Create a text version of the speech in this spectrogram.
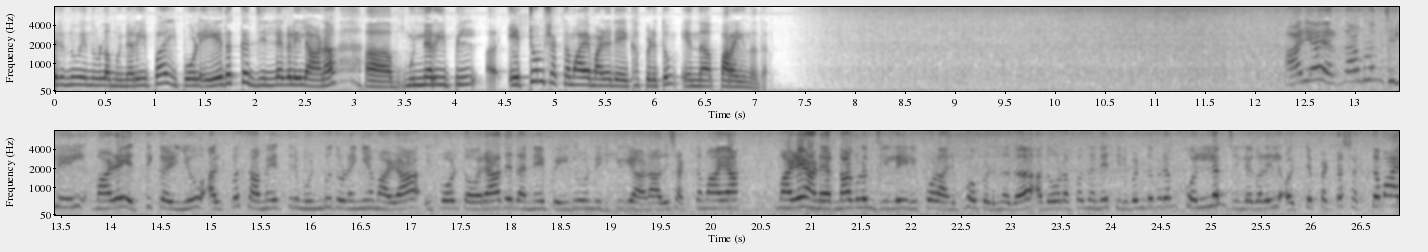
വരുന്നു എന്നുള്ള മുന്നറിയിപ്പ് ഇപ്പോൾ ഏതൊക്കെ ജില്ലകളിലാണ് മുന്നറിയിപ്പിൽ ഏറ്റവും ശക്തമായ മഴ രേഖപ്പെടുത്തും എന്ന് പറയുന്നത്? ആര്യ എറണാകുളം ജില്ലയിൽ മഴ എത്തിക്കഴിഞ്ഞു. അല്പസമയത്തിന് മുൻപ് തുടങ്ങിയ മഴ ഇപ്പോൾ തോരാതെ തന്നെ പെയ്തുകൊണ്ടിരിക്കുകയാണ്. അത് ശക്തമായ മഴയാണ് എറണാകുളം ജില്ലയിൽ ഇപ്പോൾ അനുഭവപ്പെടുന്നത്. അതോടൊപ്പം തന്നെ തിരുവനന്തപുരം കൊല്ലം ജില്ലകളിൽ ഒറ്റപ്പെട്ട ശക്തമായ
